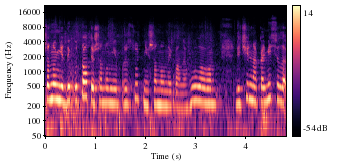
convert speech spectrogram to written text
Шановні депутати, шановні присутні, шановний пане голово, лічильна комісія,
